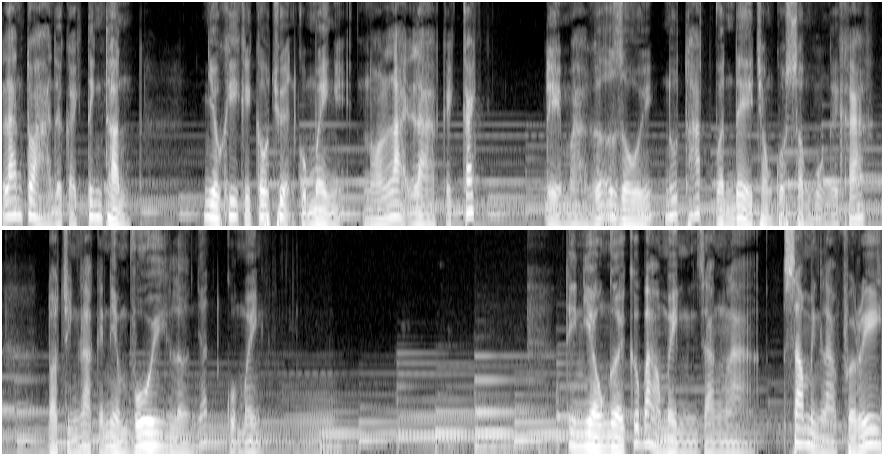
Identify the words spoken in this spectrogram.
lan tỏa được cái tinh thần. Nhiều khi cái câu chuyện của mình ấy, nó lại là cái cách để mà gỡ rối nút thắt vấn đề trong cuộc sống của người khác. Đó chính là cái niềm vui lớn nhất của mình. Thì nhiều người cứ bảo mình rằng là sao mình làm free?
